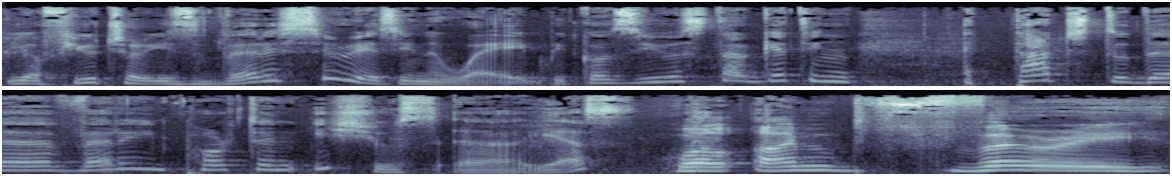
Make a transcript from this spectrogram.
Your future is very serious in a way because you start getting attached to the very important issues, uh, yes? Well, I'm very.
